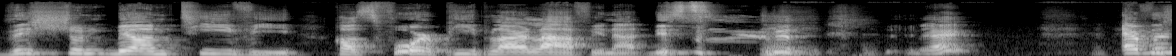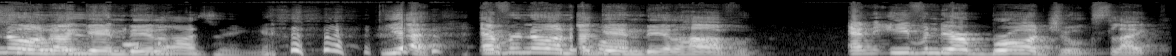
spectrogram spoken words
this shouldn't be on TV because four people are laughing at this. right? Every now and again they'll yeah, every now and again they'll have, and even their broad jokes like,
